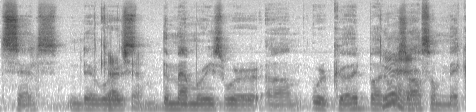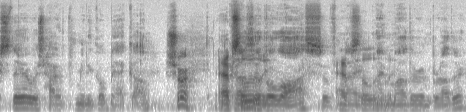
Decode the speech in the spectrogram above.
since. There was Gotcha. the memories were um, were good, but it was also mixed. There it was hard for me to go back up Sure, absolutely. because of the loss of my, my mother and brother.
